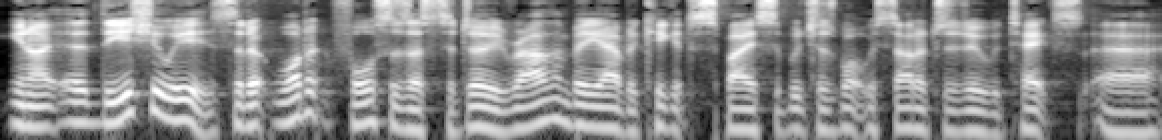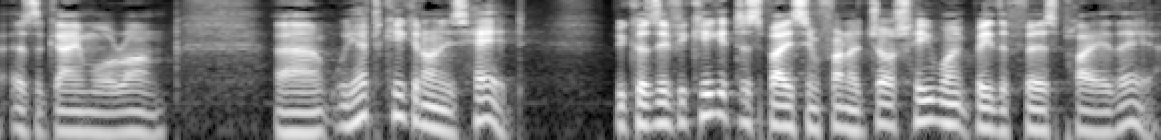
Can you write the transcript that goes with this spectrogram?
you know, uh, the issue is that it, what it forces us to do, rather than being able to kick it to space, which is what we started to do with Tex uh, as the game wore on, we have to kick it on his head. Because if you kick it to space in front of Josh, he won't be the first player there.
